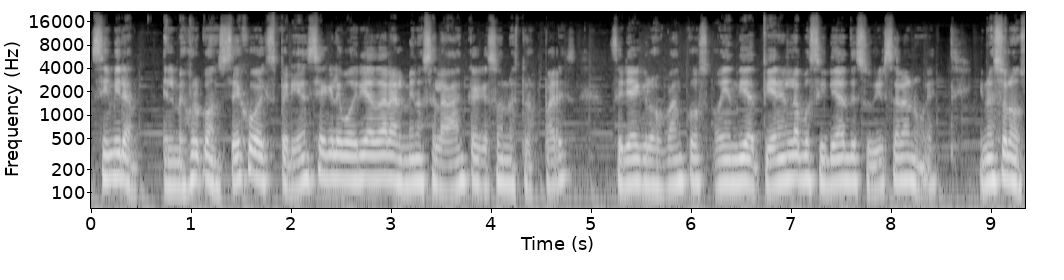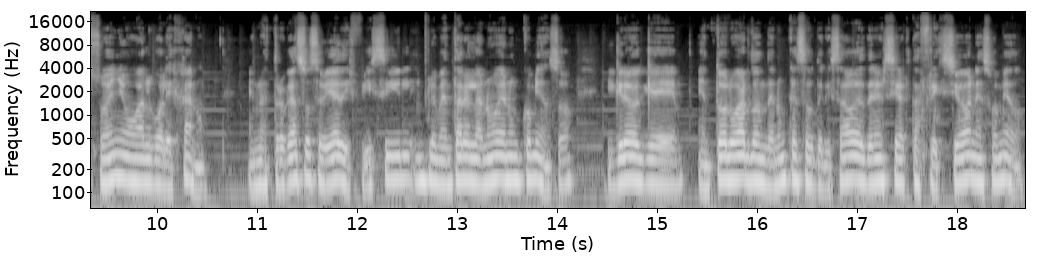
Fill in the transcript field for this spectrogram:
Sí, mira, el mejor consejo o experiencia que le podría dar al menos a la banca que son nuestros pares sería que los bancos hoy en día tienen la posibilidad de subirse a la nube y no es solo un sueño o algo lejano. En nuestro caso sería difícil implementar en la nube en un comienzo y creo que en todo lugar donde nunca se ha utilizado de tener ciertas fricciones o miedo.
